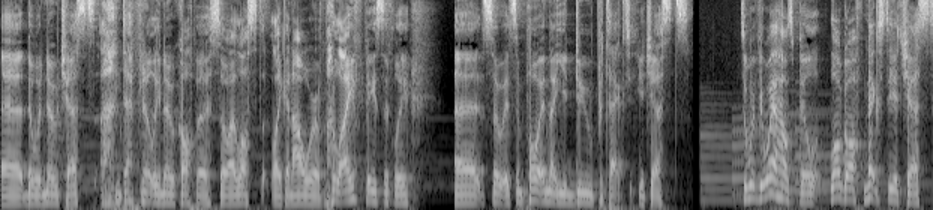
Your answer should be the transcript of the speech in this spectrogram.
uh, there were no chests and definitely no copper, so I lost like an hour of my life basically. Uh, so it's important that you do protect your chests. So with your warehouse built, log off next to your chests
